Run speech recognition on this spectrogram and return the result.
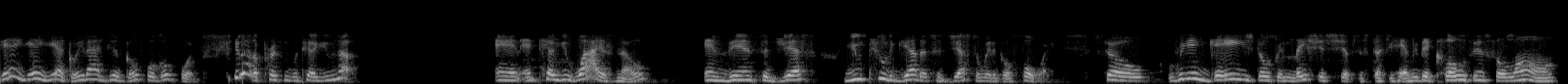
yeah, yeah, yeah, great idea, go for it, go for it." You want a person who will tell you no, and and tell you why it's no, and then suggest you two together suggest a way to go forward. So re-engage those relationships and stuff you had. We've been closed in so long,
